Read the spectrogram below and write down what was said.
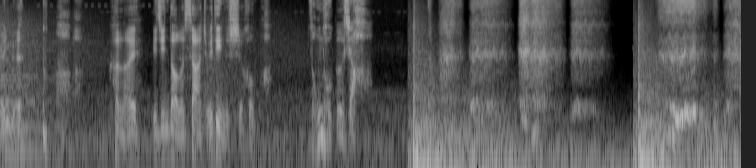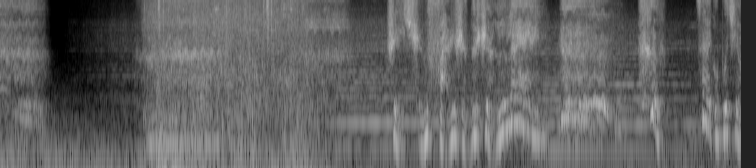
人员。看来已经到了下决定的时候了。总统阁下。这一群烦人的人类！哼，再过不久，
